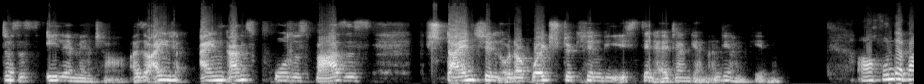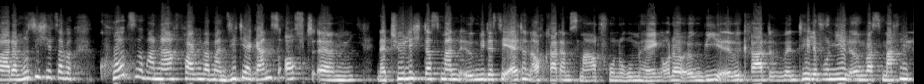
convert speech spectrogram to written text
Das ist elementar. Also eigentlich ein ganz großes Basissteinchen oder Goldstückchen, wie ich es den Eltern gern an die Hand gebe. Auch wunderbar. Da muss ich jetzt aber kurz nochmal nachfragen, weil man sieht ja ganz oft ähm, natürlich, dass man irgendwie, dass die Eltern auch gerade am Smartphone rumhängen oder irgendwie äh, gerade telefonieren, irgendwas machen.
